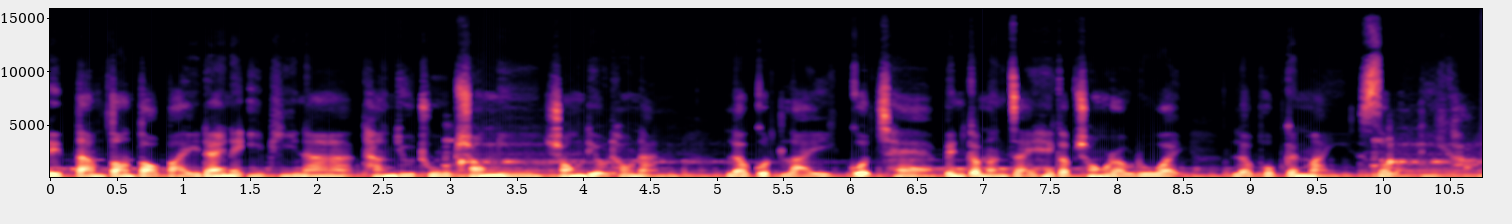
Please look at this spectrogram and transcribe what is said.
ติดตามตอนต่อไปได้ใน EP หน้าทาง YouTube ช่องนี้ช่องเดียวเท่านั้น แล้วกดไลค์ กดแชร์ เป็นกำลังใจให้กับช่องเราด้วย แล้วพบกันใหม่ สวัสดีค่ะ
